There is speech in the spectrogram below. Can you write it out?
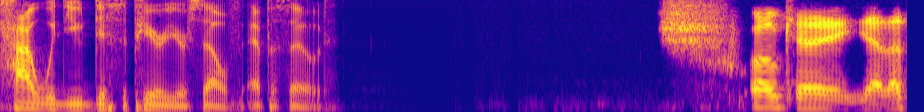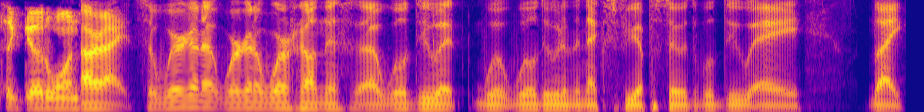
how would you disappear yourself episode. Okay, yeah, that's a good one. all right so we're gonna we're gonna work on this. Uh, we'll do it we'll, we'll do it in the next few episodes. We'll do a like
